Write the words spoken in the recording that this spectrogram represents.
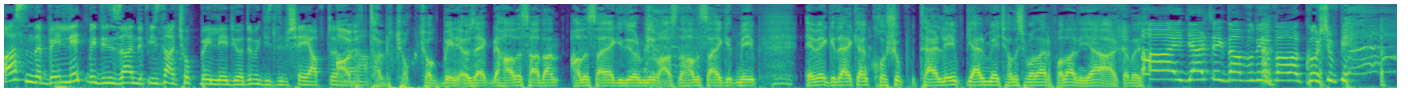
Aslında belli etmediğini zannedip insan çok belli ediyor değil mi gizli bir şey yaptığını? Abi ya? tabii çok çok belli. Özellikle halı sahadan halı sahaya gidiyorum deyip aslında halı sahaya gitmeyip eve giderken koşup terleyip gelmeye çalışmalar falan ya arkadaş. Ay gerçekten bunu yapan var koşup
